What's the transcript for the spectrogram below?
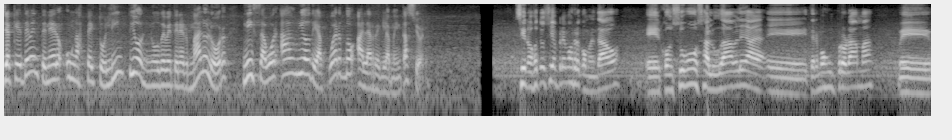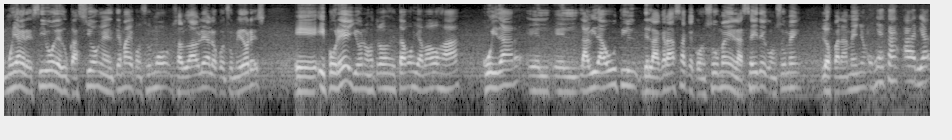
ya que deben tener un aspecto limpio, no debe tener mal olor ni sabor agrio de acuerdo a la reglamentación. Sí, nosotros siempre hemos recomendado el consumo saludable. Eh, tenemos un programa eh, muy agresivo de educación en el tema de consumo saludable a los consumidores eh, y por ello nosotros estamos llamados a cuidar la vida útil de la grasa que consumen, el aceite que consumen los panameños. En estas áreas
